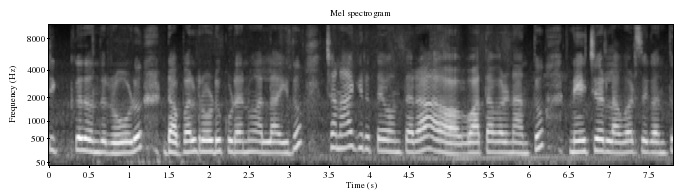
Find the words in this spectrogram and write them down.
ಚಿಕ್ಕದೊಂದು ರೋಡು ಡಬಲ್ ರೋಡು ಕೂಡ ಅಲ್ಲ ಇದು. ಚೆನ್ನಾಗಿರುತ್ತೆ ಒಂಥರ ವಾತಾವರಣ ಅಂತೂ. ನೇಚರ್ ಲವರ್ಸಿಗಂತೂ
